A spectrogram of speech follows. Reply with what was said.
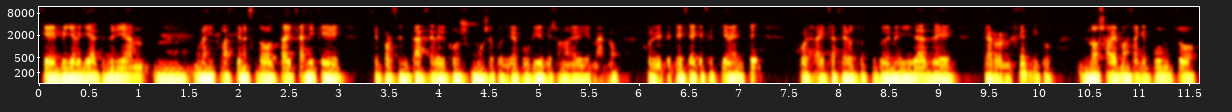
qué viabilidad tendrían mm, unas instalaciones fotovoltaicas y qué porcentaje del consumo se podría cubrir de esa manera y demás, ¿no? Con independencia de que efectivamente pues hay que hacer otro tipo de medidas de, ahorro energético. No sabemos hasta qué punto,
